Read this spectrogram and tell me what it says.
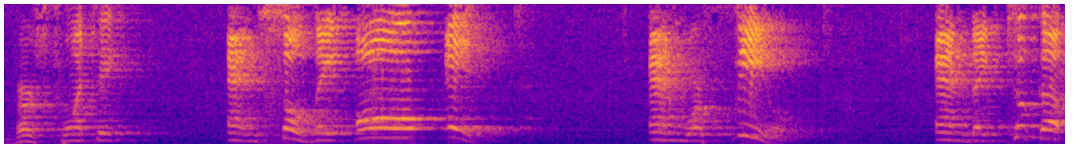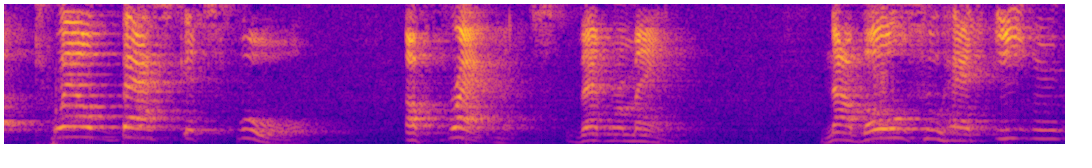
Verse 20 And so they all ate and were filled, and they took up 12 baskets full of fragments that remained. Now, those who had eaten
